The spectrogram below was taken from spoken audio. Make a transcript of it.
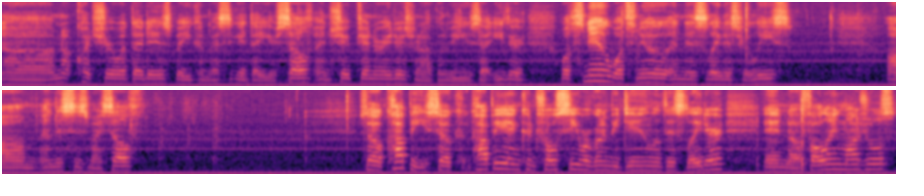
uh, I'm not quite sure what that is, but you can investigate that yourself. And shape generators, we're not going to be used that either. What's new? What's new in this latest release? Um, and this is myself. So copy. So copy and control C, we're going to be dealing with this later in uh, following modules.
